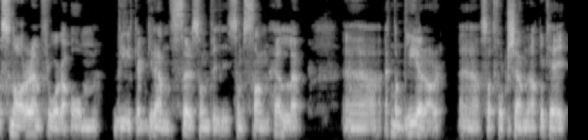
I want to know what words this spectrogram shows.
snarare en fråga om vilka gränser som vi som samhälle eh, etablerar. Eh, så att folk känner att okej,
